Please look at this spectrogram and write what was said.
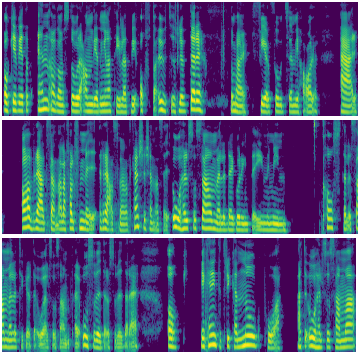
Och jag vet att en av de stora anledningarna till att vi ofta utesluter de här fear foodsen vi har är av rädslan, i alla fall för mig, rädslan att kanske känna sig ohälsosam eller det går inte in i min kost eller samhället tycker att det är ohälsosamt och så vidare och så vidare. Och jag kan inte trycka nog på att det ohälsosamma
